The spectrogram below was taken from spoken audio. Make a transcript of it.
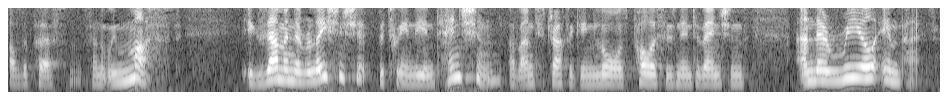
of the persons, and that we must examine the relationship between the intention of anti trafficking laws, policies, and interventions and their real impact,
